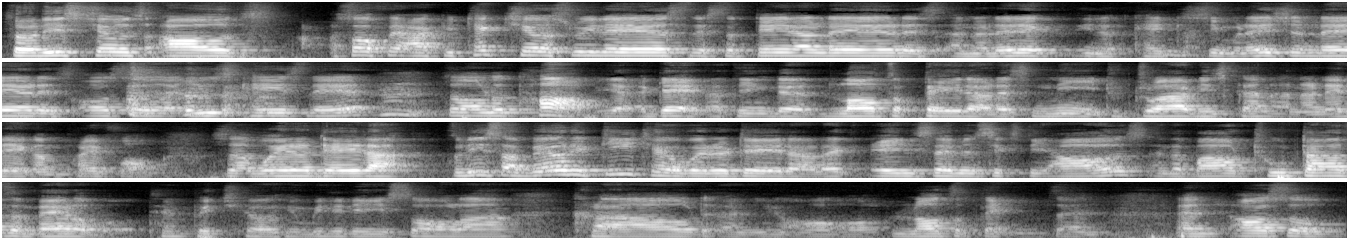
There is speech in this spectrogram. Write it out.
So this shows out software architecture, three layers. There's a data layer, there's analytic, you know, simulation layer. There's also a use case layer. So on the top, yeah, again, I think that lots of data that's need to drive this kind of analytic and platform. So weather data. So these are very detailed weather data, like 87, 60 hours, and about 2,000 variables: temperature, humidity, solar, cloud, and you know, lots of things. And and also,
